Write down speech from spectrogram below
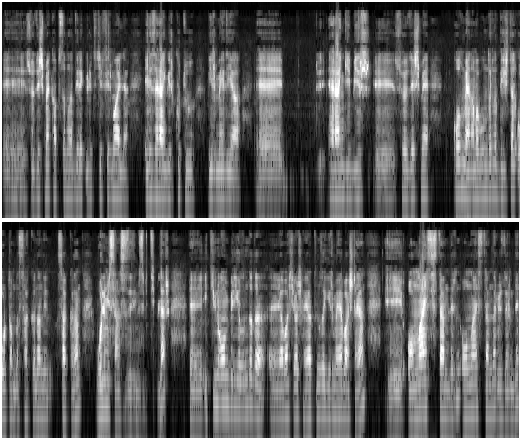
e, sözleşme kapsamında direkt üretici firmayla elinizde herhangi bir kutu, bir medya, e, herhangi bir e, sözleşme olmayan ama bunların da dijital ortamda saklanan saklanan volüm lisanssız dediğimiz bir tipler. E, 2011 yılında da e, yavaş yavaş hayatımıza girmeye başlayan e, online sistemlerin online sistemler üzerinde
